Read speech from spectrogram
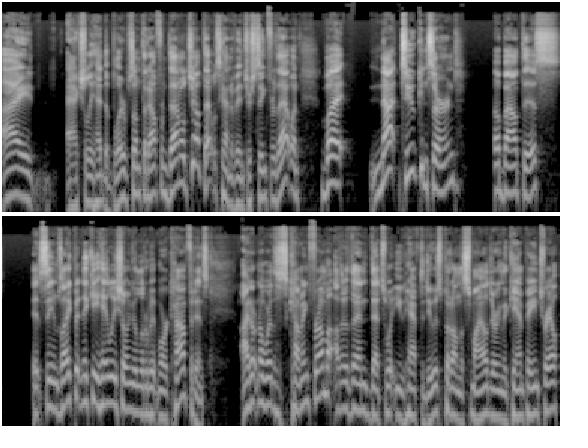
I actually had to blurb something out from Donald Trump. That was kind of interesting for that one, but not too concerned about this. It seems like, but Nikki Haley showing a little bit more confidence. I don't know where this is coming from, other than that's what you have to do is put on the smile during the campaign trail.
